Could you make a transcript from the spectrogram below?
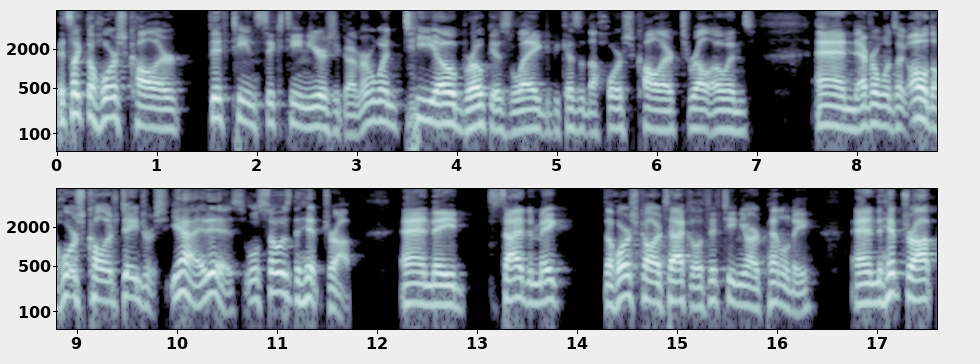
It's like the horse collar 15, 16 years ago. Remember when T.O. broke his leg because of the horse collar, Terrell Owens? And everyone's like, oh, the horse collar is dangerous. Yeah, it is. Well, so is the hip drop. And they decided to make the horse collar tackle, a 15 yard penalty, and the hip drop.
